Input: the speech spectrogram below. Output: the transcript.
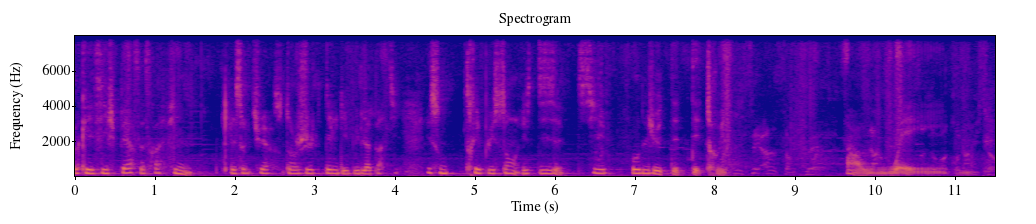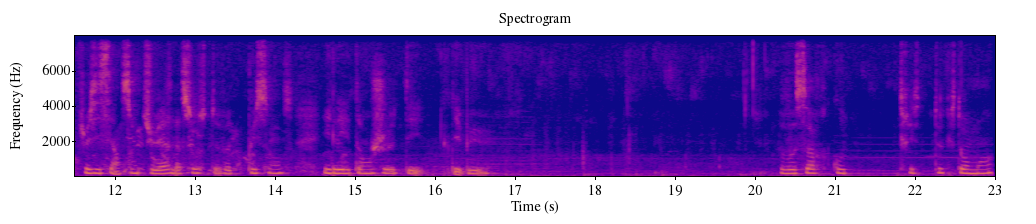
Ok, si je perds, ça sera fini. Les sanctuaires sont en jeu dès le début de la partie. Ils sont très puissants et se désactivent au lieu d'être détruits. Ah ouais. Choisissez un sanctuaire, la source de votre puissance. Il est en jeu dès le début. Vos sorts coûtent 2 cristaux en moins.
